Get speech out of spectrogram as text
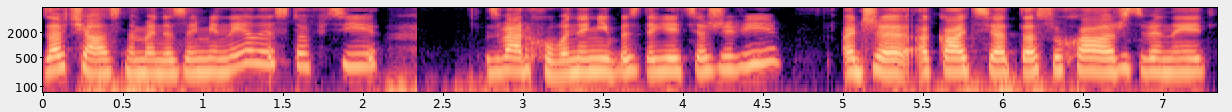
Завчасно ми не замінили стовпці. Зверху вони ніби здається живі, адже акація та суха аж звенить,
